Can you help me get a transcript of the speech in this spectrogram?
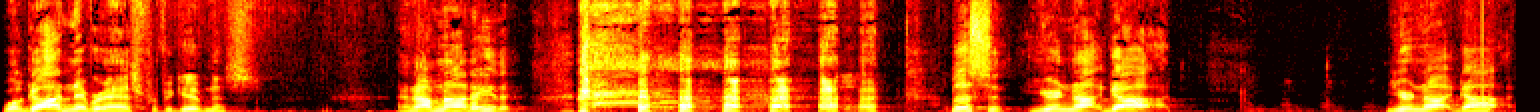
Well, God never asked for forgiveness, and I'm not either. Listen, you're not God. You're not God.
